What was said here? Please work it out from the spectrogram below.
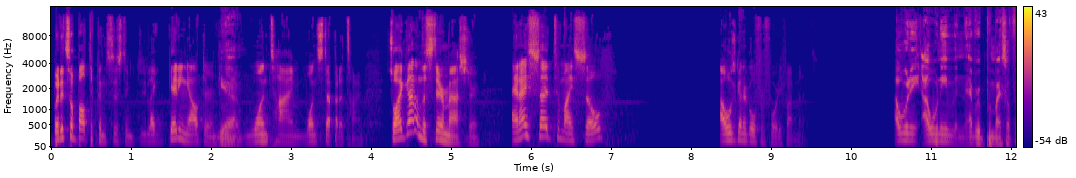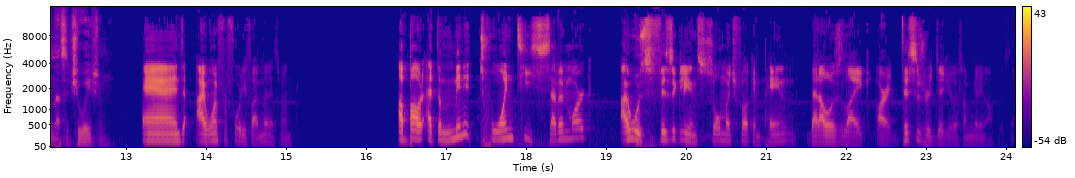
But it's about the consistency, like getting out there and doing Yeah. it one time, one step at a time. So I got on the Stairmaster and I said to myself, I was gonna go for 45 minutes. I wouldn't. I wouldn't even ever put myself in that situation. and I went for 45 minutes, man. About at the minute 27 mark, I was physically in so much fucking pain that I was like, all right, this is ridiculous. I'm getting off this thing.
